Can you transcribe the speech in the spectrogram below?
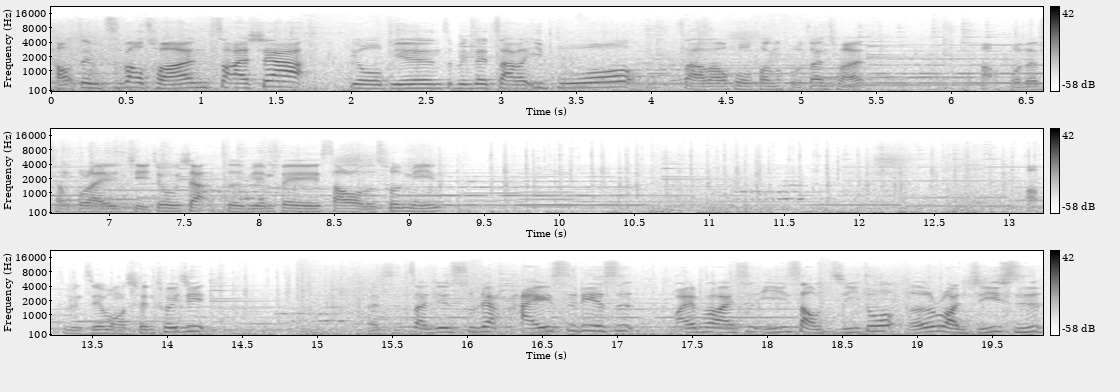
好，这个自爆船炸下，右边这边再炸了一波，炸到后方的火战船。好，火战船过来解救一下这边被骚扰的村民。好，这边直接往前推进，但是战舰数量还是劣势，Viper 还是以少击多，而卵击石。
